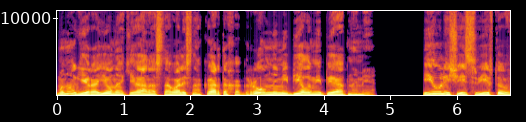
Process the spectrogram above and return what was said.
Многие районы океана оставались на картах огромными белыми пятнами и уличить Свифта в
